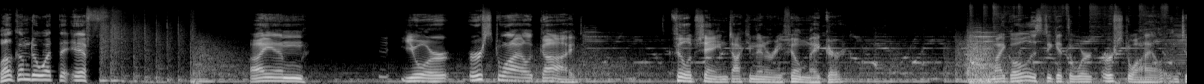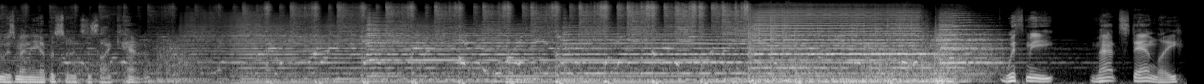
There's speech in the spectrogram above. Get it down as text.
Welcome to What the If. I am your erstwhile guide, Philip Shane, documentary filmmaker. My goal is to get the word erstwhile into as many episodes as I can. With me, Matt Stanley.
